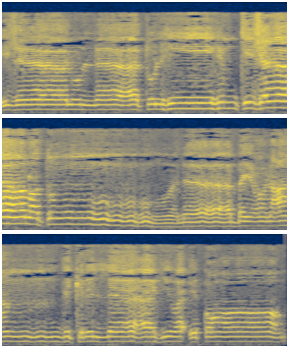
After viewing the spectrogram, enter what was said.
رجال لا تلهيهم تجارة ولا بيع عن ذكر الله وإقام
